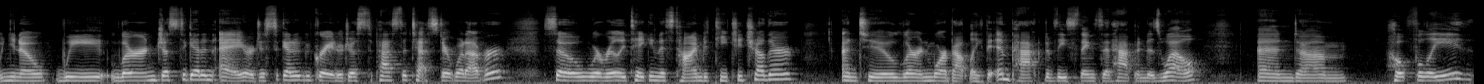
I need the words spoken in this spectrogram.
you know, we learn just to get an A or just to get a good grade or just to pass the test or whatever. So we're really taking this time to teach each other and to learn more about like the impact of these things that happened as well. And um, hopefully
